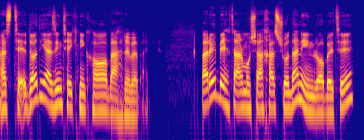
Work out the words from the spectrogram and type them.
از تعدادی از این تکنیک ها بهره ببرید. برای بهتر مشخص شدن این رابطه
